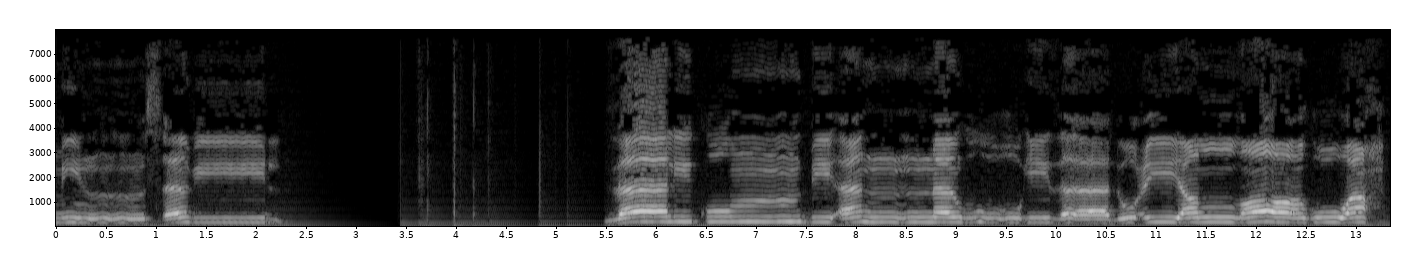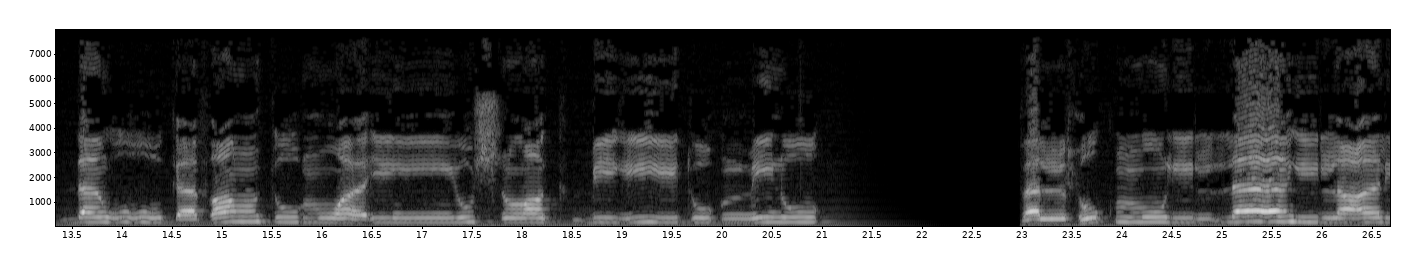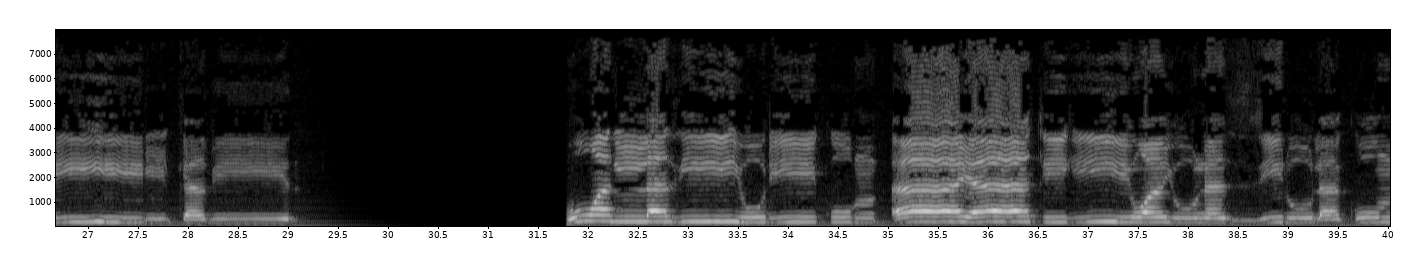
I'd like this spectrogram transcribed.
من سبيل؟ ذلكم بأنه إذا دعي الله وحده وحده كفرتم وان يشرك به تؤمنوا فالحكم لله العلي الكبير هو الذي يريكم اياته وينزل لكم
